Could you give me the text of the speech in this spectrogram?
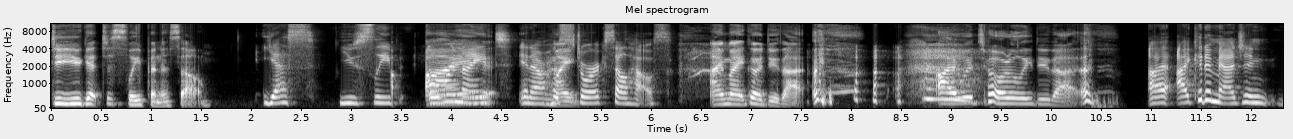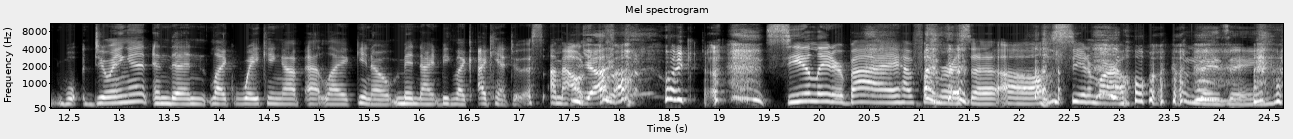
do you get to sleep in a cell? yes you sleep I overnight in our might- historic cell house I might go do that. I would totally do that. I, I could imagine w- doing it and then like waking up at like you know midnight being like I can't do this I'm out Yeah. I'm out like see you later bye have fun Marissa I'll see you tomorrow Amazing.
